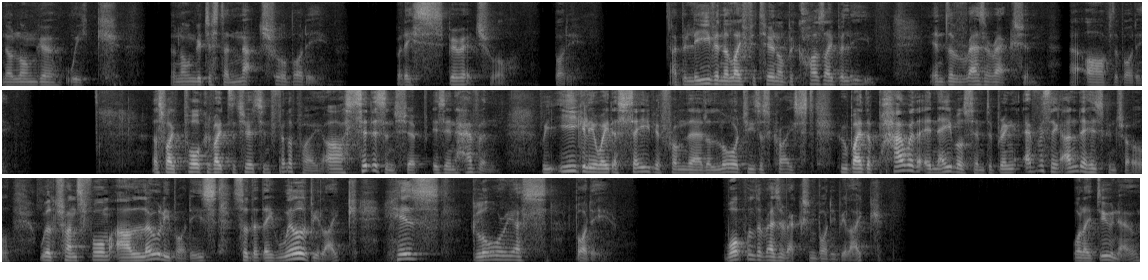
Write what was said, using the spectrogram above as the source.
no longer weak, no longer just a natural body, but a spiritual body. I believe in the life eternal because I believe in the resurrection uh, of the body. That's why Paul could write to the church in Philippi Our citizenship is in heaven. We eagerly await a Savior from there, the Lord Jesus Christ, who, by the power that enables him to bring everything under his control, will transform our lowly bodies so that they will be like his glorious body. What will the resurrection body be like? Well, I do know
